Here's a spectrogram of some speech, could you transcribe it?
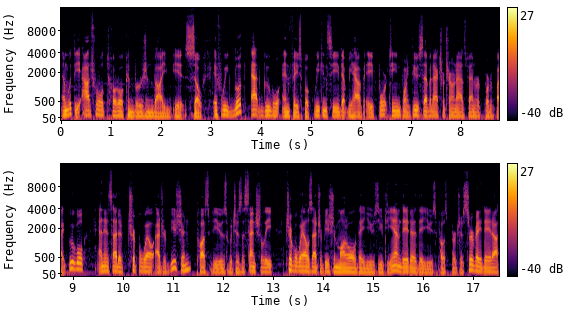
and what the actual total conversion value is. So if we look at Google and Facebook, we can see that we have a 14.27x return on ad spend reported by Google. And inside of Triple Whale attribution plus views, which is essentially Triple Whale's attribution model, they use UTM data, they use post-purchase survey data,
